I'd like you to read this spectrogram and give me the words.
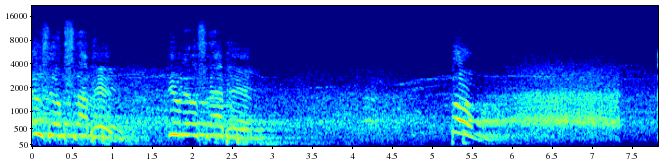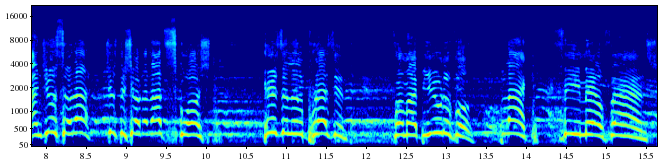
You some slaphead. You little slaphead. Boom. And just so that, just to show that that's squashed, here's a little present for my beautiful black female fans.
